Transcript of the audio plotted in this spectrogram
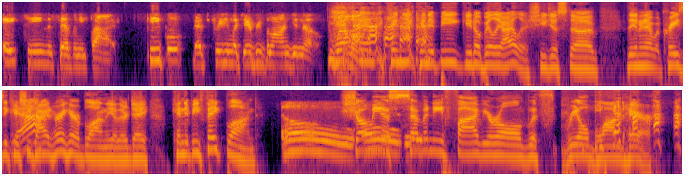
18 to 75. People, that's pretty much every blonde you know. Well, and can you, can it be you know Billie Eilish? She just uh, the internet went crazy because she dyed her hair blonde the other day. Can it be fake blonde? Oh, Show me a oh. 75 year old with real blonde hair.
